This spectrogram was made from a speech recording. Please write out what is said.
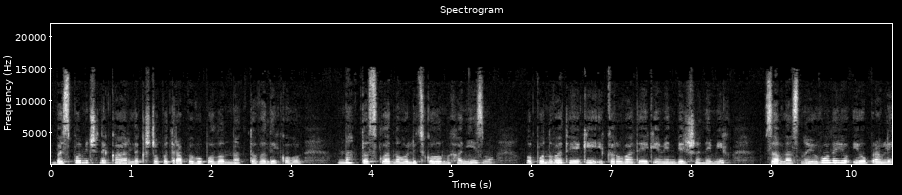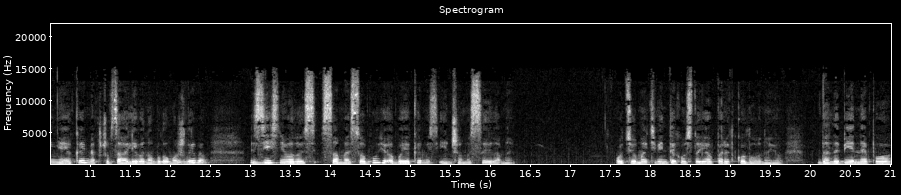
безпомічний карлик, що потрапив у полон надто великого, надто складного людського механізму, опанувати який і керувати яким він більше не міг, за власною волею і управління яким, якщо взагалі воно було можливим, здійснювалось саме собою або якимись іншими силами. У цю мить він тихо стояв перед колоною, далебі не по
